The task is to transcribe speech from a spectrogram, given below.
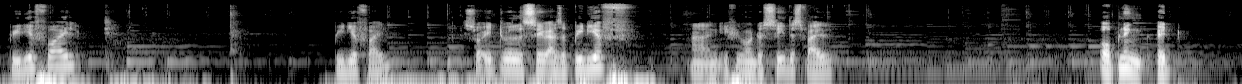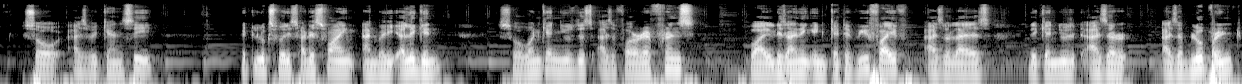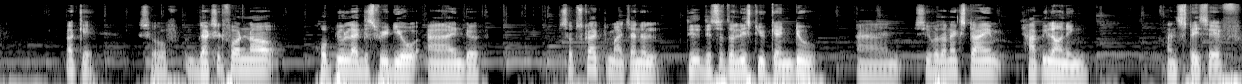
pdf file. Pdf file. So it will save as a pdf. And if you want to see this file opening it. So as we can see it looks very satisfying and very elegant. So one can use this as a for reference while designing in CATIA v5 as well as they can use it as a as a blueprint. Okay. So that's it for now. Hope you like this video and subscribe to my channel. This is the least you can do. And see you for the next time. Happy learning. And stay safe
